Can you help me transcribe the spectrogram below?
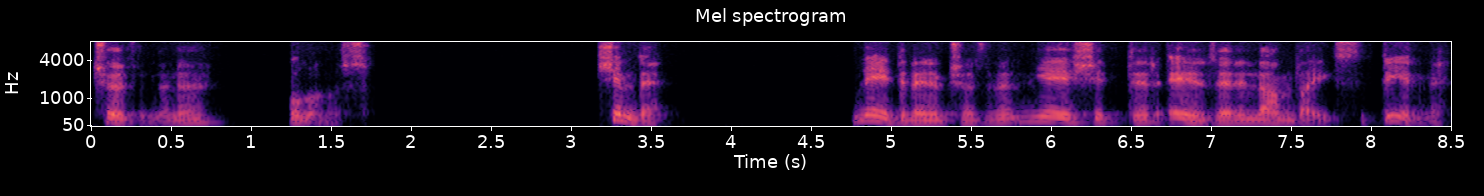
Çözümünü bulunuz. Şimdi neydi benim çözümüm? y eşittir e üzeri lambda x değil mi?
